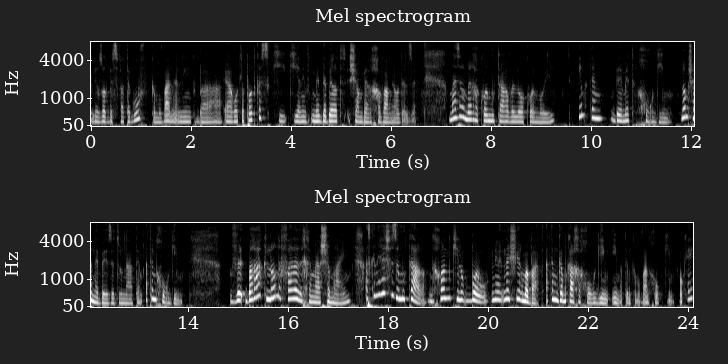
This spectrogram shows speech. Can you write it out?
לרזות בשפת הגוף, כמובן הלינק בהערות לפודקאסט, כי, כי אני מדברת שם בהרחבה מאוד על זה. מה זה אומר הכל מותר אבל לא הכל מועיל? אם אתם באמת חורגים, לא משנה באיזה תזונה אתם, אתם חורגים. וברק לא נפל עליכם מהשמיים, אז כנראה שזה מותר, נכון? כאילו, בואו, נשאיר מבט. אתם גם ככה חורגים, אם אתם כמובן חורגים, אוקיי?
